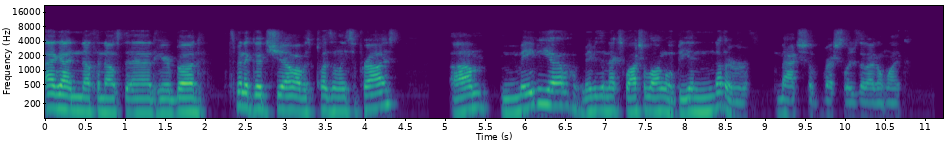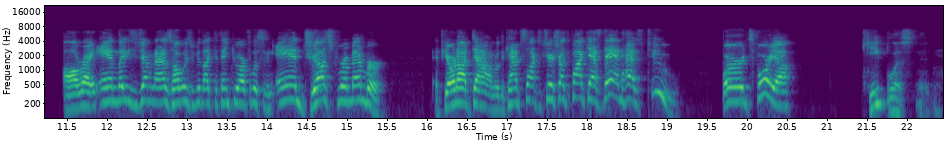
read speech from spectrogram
I got nothing else to add here, bud. It's been a good show. I was pleasantly surprised. Um, maybe uh, maybe the next watch along will be another match of wrestlers that I don't like. All right. And ladies and gentlemen, as always, we'd like to thank you all for listening. And just remember, If you're not down with the Caps Locks and Chair Shots podcast, Dan has two words for you. Keep listening.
